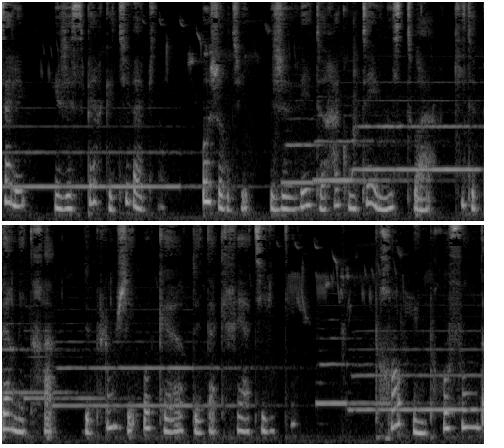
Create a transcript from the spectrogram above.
Salut, j'espère que tu vas bien. Aujourd'hui, je vais te raconter une histoire qui te permettra de plonger au cœur de ta créativité. Prends une profonde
